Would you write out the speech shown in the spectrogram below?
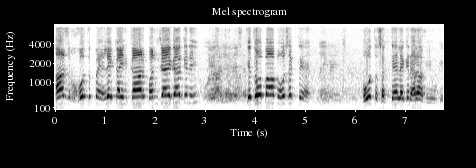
آج خود پہلے کا انکار بن جائے گا کہ نہیں؟ کہ دو باپ ہو سکتے ہیں۔ ہو تو سکتے ہیں، لیکن حرامی ہوں گے۔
